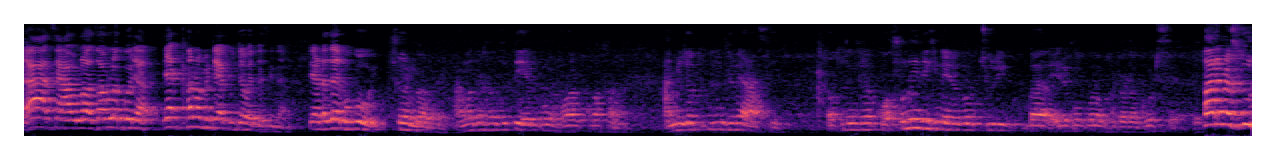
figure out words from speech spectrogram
যা আছে আউলা জাউলা কইরা একখানো আমি টেক খুঁজে পাইতেছি না। টেটা যাইবো কই? শুনুন বাবু আমাদের হাউসে তো এরকম হওয়ার কথা না। আমি যতদিন ধরে আসি ততদিন ধরে কখনোই দেখিনি এরকম চুরি বা এরকম কোনো ঘটনা ঘটছে। আরে মে সুর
